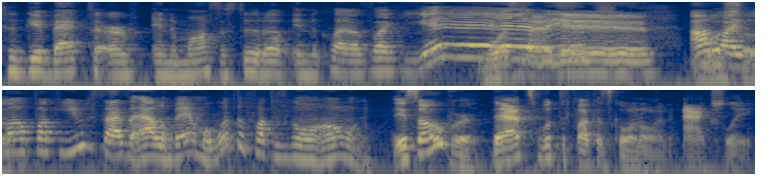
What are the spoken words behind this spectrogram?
to get back to Earth, and the monster stood up in the clouds like, "Yeah, What's bitch." I'm What's like, up? motherfucker, you the size of Alabama. What the fuck is going on? It's over. That's what the fuck is going on, actually.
